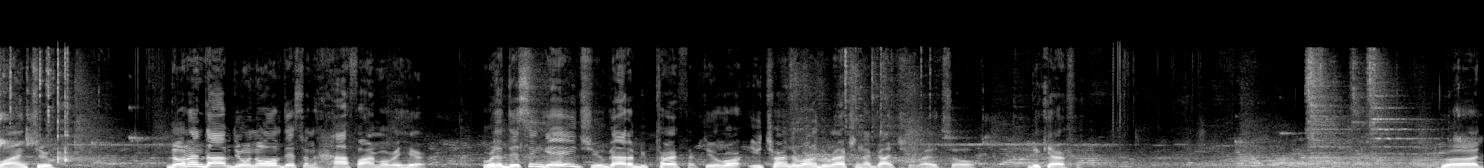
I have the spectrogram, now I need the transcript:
One, two. Don't end up doing all of this on half arm over here. With a disengage, you gotta be perfect. You, you turn the wrong direction, I got you, right? So be careful. Good.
